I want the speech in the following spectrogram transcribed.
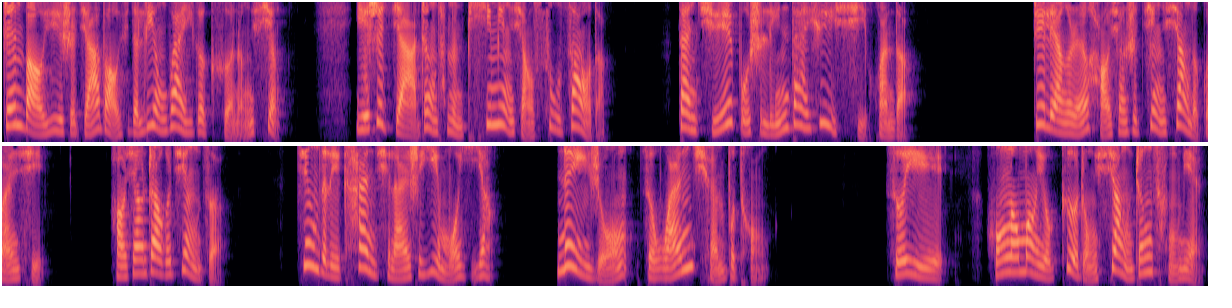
甄宝玉是贾宝玉的另外一个可能性，也是贾政他们拼命想塑造的，但绝不是林黛玉喜欢的。这两个人好像是镜像的关系，好像照个镜子，镜子里看起来是一模一样，内容则完全不同。所以《红楼梦》有各种象征层面，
